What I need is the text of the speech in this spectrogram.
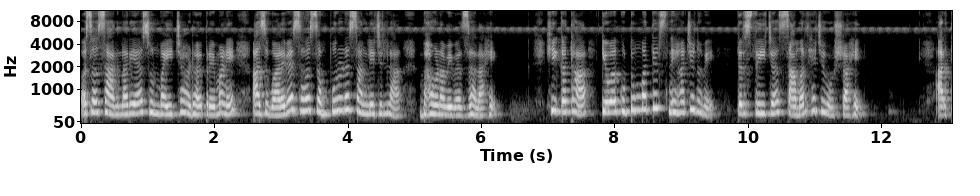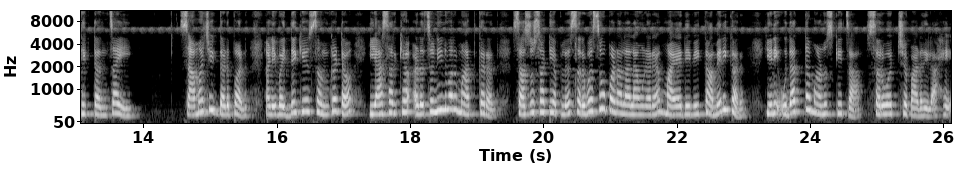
असं सांगणाऱ्या सुनबाईच्या अढळ प्रेमाने आज वाळव्यासह संपूर्ण सांगली जिल्हा भावनाविवश झाला आहे. ही कथा केवळ कुटुंबातील स्नेहाची नव्हे तर स्त्रीच्या सामर्थ्याची गोष्ट आहे. आर्थिक टंचाई सामाजिक दडपण आणि वैद्यकीय संकट यासारख्या अडचणींवर मात करत सासूसाठी आपलं सर्वस्वपणाला लावणाऱ्या मायादेवी कामेरीकर यांनी उदात्त माणुसकीचा सर्वोच्च पाड दिला आहे.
